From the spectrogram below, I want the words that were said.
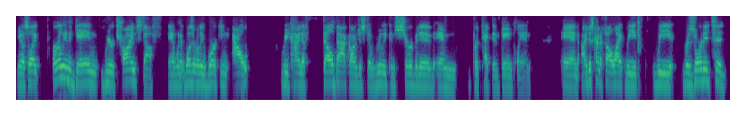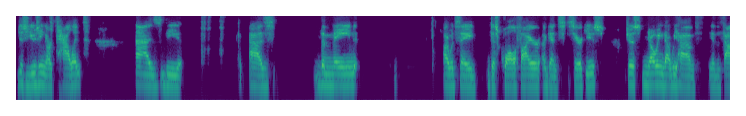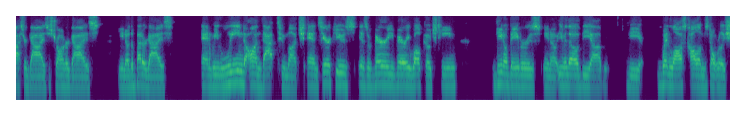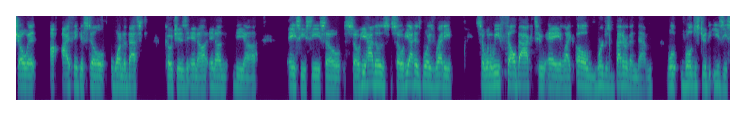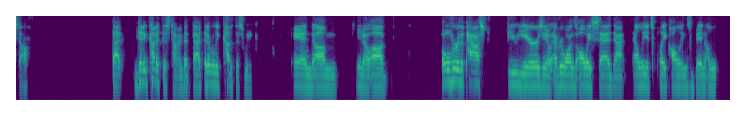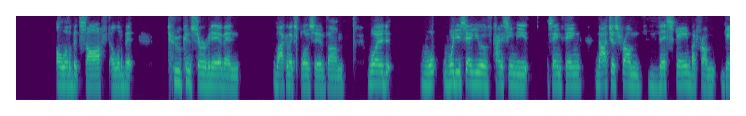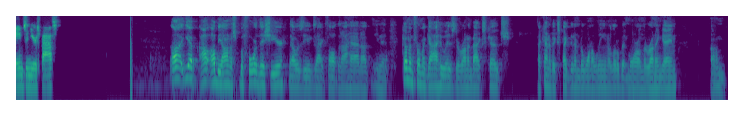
You know, so like early in the game, we were trying stuff, and when it wasn't really working out, we kind of fell back on just a really conservative and protective game plan. And I just kind of felt like we we resorted to just using our talent as the as the main I would say, disqualifier against Syracuse. Just knowing that we have you know, the faster guys, the stronger guys, you know, the better guys, and we leaned on that too much. And Syracuse is a very, very well coached team. Dino Babers, you know, even though the um, the win loss columns don't really show it, I, I, think is still one of the best coaches in uh in uh, the uh, ACC. So so he had those. So he had his boys ready so when we fell back to a like, oh, we're just better than them, we'll we'll just do the easy stuff. That didn't cut it this time. That that didn't really cut it this week. And um, you know, uh, over the past few years, you know, everyone's always said that Elliott's play calling's been a a little bit soft, a little bit too conservative, and lack of explosive. Um, would w- would you say you have kind of seen the same thing, not just from this game, but from games in years past? Uh, yep. I'll, I'll, be honest. Before this year, that was the exact thought that I had. I, you know, coming from a guy who is the running backs coach, I kind of expected him to want to lean a little bit more on the running game. Um,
